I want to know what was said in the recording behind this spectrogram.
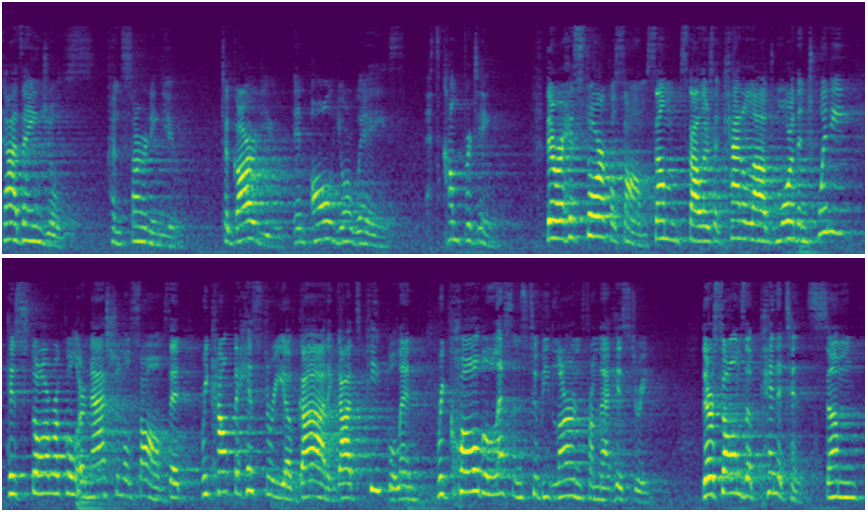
God's angels concerning you to guard you in all your ways. That's comforting. There are historical psalms. Some scholars have cataloged more than 20 historical or national psalms that recount the history of God and God's people and recall the lessons to be learned from that history. There are psalms of penitence. Some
